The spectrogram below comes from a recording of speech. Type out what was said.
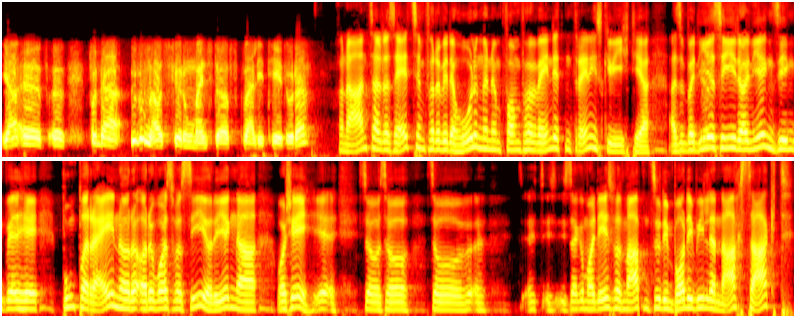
Ja, äh, äh von der Übungausführung meinst du auf Qualität, oder? Von der Anzahl der Sätze und von der Wiederholungen und vom verwendeten Trainingsgewicht her. Also bei dir ja. sehe ich da nirgends irgendwelche Pumpereien oder, oder was weiß ich, oder irgendein, was eh, so, so, so, äh, ich sage mal, das, was man ab und zu den Bodybuildern nachsagt,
